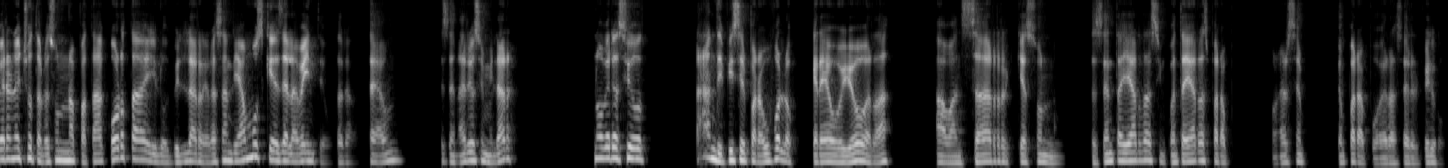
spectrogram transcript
hubieran hecho tal vez una patada corta y los Bills la regresan, digamos que es de la 20, o sea, un escenario similar. No hubiera sido tan difícil para Buffalo, creo yo, ¿verdad? Avanzar, que son 60 yardas, 50 yardas para ponerse en posición para poder hacer el field goal.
